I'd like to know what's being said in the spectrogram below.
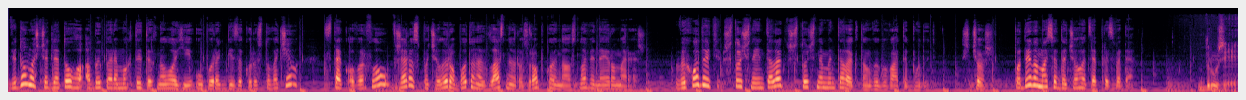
Відомо, що для того, аби перемогти технології у боротьбі за користувачів, Stack Overflow вже розпочали роботу над власною розробкою на основі нейромереж. Виходить, штучний інтелект штучним інтелектом вибивати будуть. Що ж, подивимося, до чого це призведе. Друзі,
